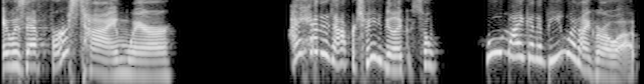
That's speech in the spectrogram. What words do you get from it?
It was that first time where I had an opportunity to be like, so who am I going to be when I grow up?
